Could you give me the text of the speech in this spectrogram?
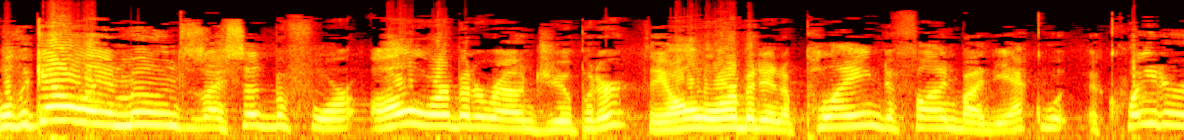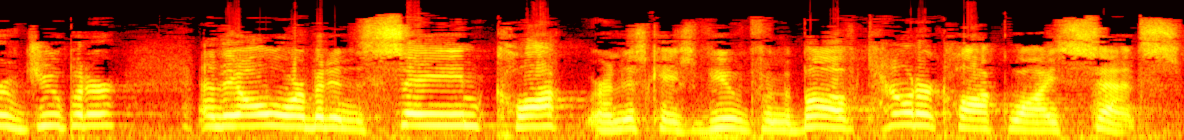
Well, the Galilean moons, as I said before, all orbit around Jupiter. They all orbit in a plane defined by the equ- equator of Jupiter, and they all orbit in the same clock, or in this case, viewed from above, counterclockwise sense.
